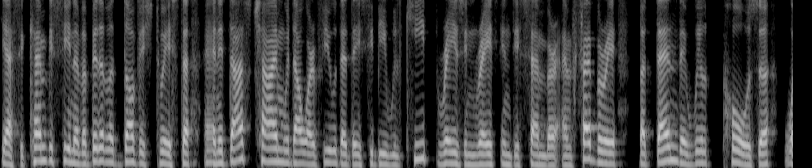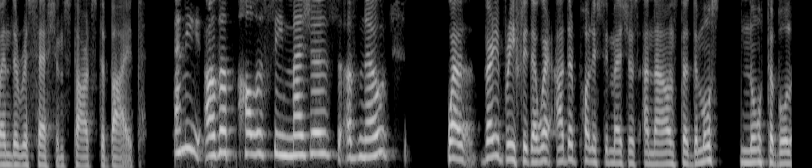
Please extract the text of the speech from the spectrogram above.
yes, it can be seen as a bit of a dovish twist, and it does chime with our view that the ECB will keep raising rates in December and February, but then they will pause when the recession starts to bite. Any other policy measures of note? Well, very briefly, there were other policy measures announced. That the most notable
